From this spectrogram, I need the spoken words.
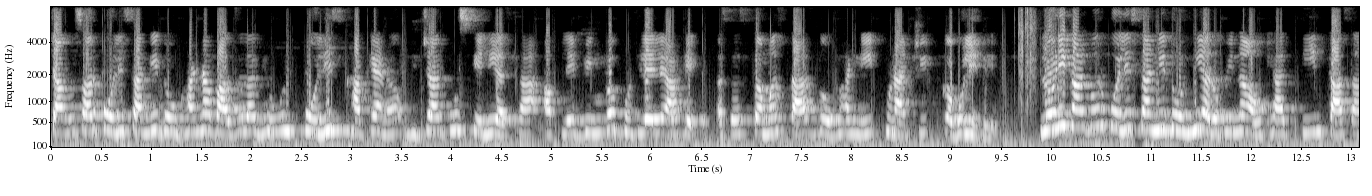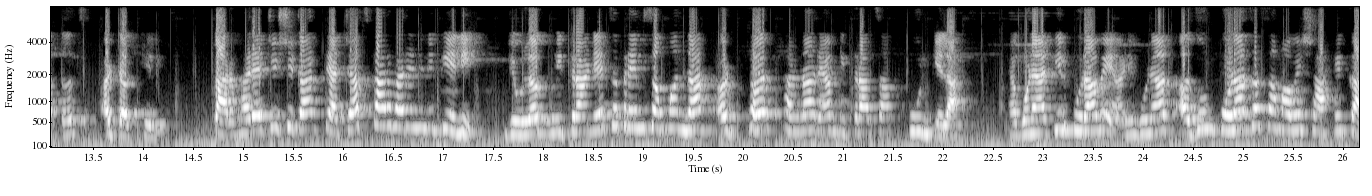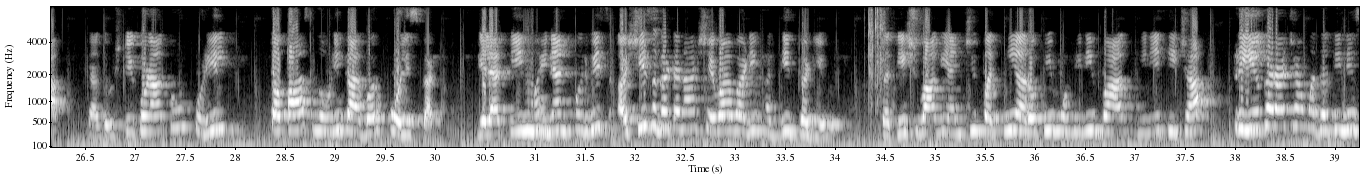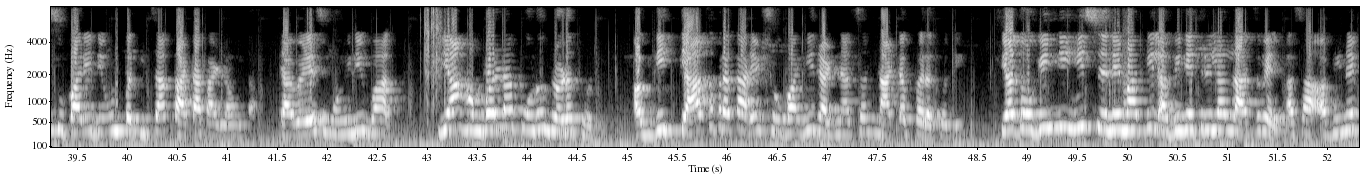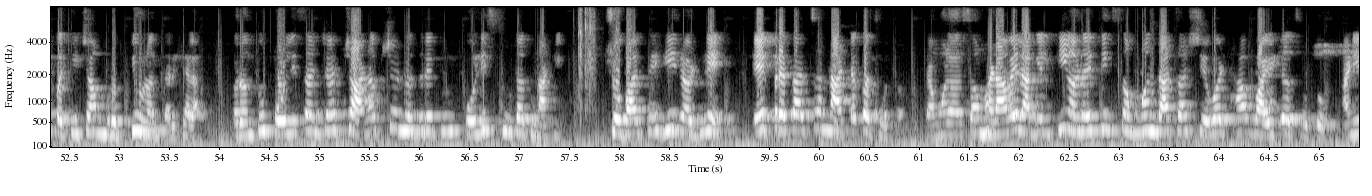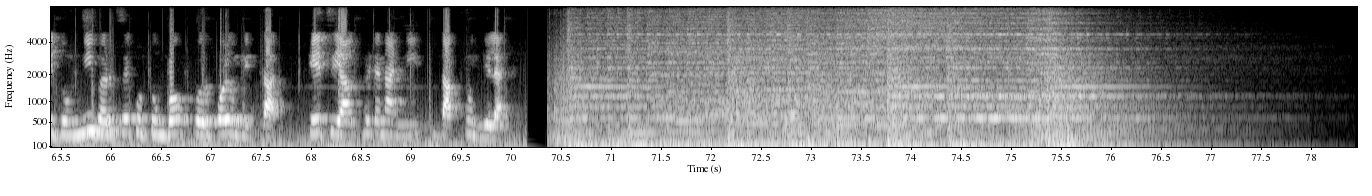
त्यानुसार पोलिसांनी दोघांना बाजूला घेऊन पोलीस खात्यानं विचारपूस केली असता आपले बिंग फुटलेले आहे असं समजताच दोघांनी खुनाची कबुली दिली. लोणी काळभोर पोलिसांनी दोन्ही आरोपींना अवघ्या तीन तासातच अटक केली. कारभाऱ्याची शिकार त्याच्याच कारभाऱ्याने केली. जिवलग मित्रानेच प्रेम संबंधात अडथळ ठरणाऱ्या मित्राचा खून केला. या गुन्ह्यातील पुरावे आणि गुन्ह्यात अजून कोणाचा समावेश आहे का त्या दृष्टिकोनातून पुढील तपास लोणी काळभोर पोलीस करतात गेल्या तीन महिन्यांपूर्वीच अशीच घटना शेवाळवाडी हद्दीत घडली होती. सतीश वाघ यांची पत्नी आरोपी मोहिनी वाघ हिने तिच्या प्रियकराच्या मदतीने सुपारी देऊन पतीचा काटा काढला होता. त्यावेळेस मोहिनी वाघ या हंबरला फोडून रडत होती. अगदी त्याच प्रकारे शोभाही रडण्याचं नाटक करत होती. या दोघींनीही सिनेमातील अभिनेत्रीला लाजवेल असा अभिनय पतीच्या मृत्यूनंतर केला. परंतु पोलिसांच्या चाणक्य नजरेतून पोलीस सुटत नाही. शोभाचेही रडणे एक प्रकारचं नाटकच होतं. त्यामुळे असं म्हणावे लागेल की अनैतिक संबंधाचा शेवट हा वाईटच होतो. आणि दोन्ही घरचे कुटुंब होरपळून निघतात. हेच या घटनांनी दाखवून दिलंय.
